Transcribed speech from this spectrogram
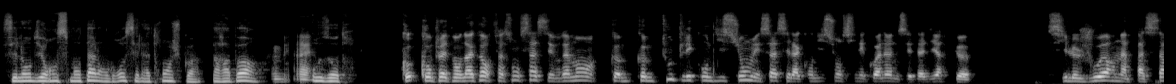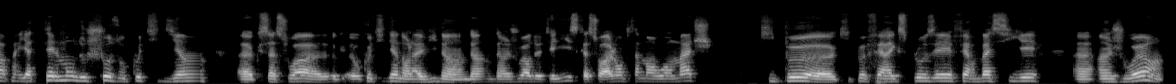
c'est l'endurance mentale. En gros, c'est la tronche quoi, par rapport aux autres. Complètement d'accord. De toute façon, ça, c'est vraiment comme, comme toutes les conditions, mais ça, c'est la condition sine qua non. C'est-à-dire que si le joueur n'a pas ça, il y a tellement de choses au quotidien euh, que ce soit euh, au quotidien dans la vie d'un joueur de tennis, que ce soit à l'entraînement ou en match, qui peut, euh, qui peut faire exploser, faire vaciller un joueur.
